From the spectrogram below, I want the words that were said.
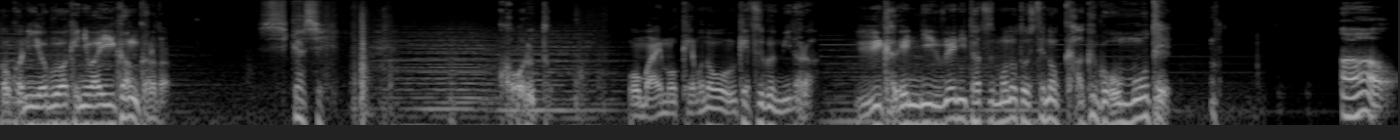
ここに呼ぶわけにはいかんからだしかしコルトお前も獣を受け継ぐ身ならいい加減に上に立つ者としての覚悟を持て Oh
